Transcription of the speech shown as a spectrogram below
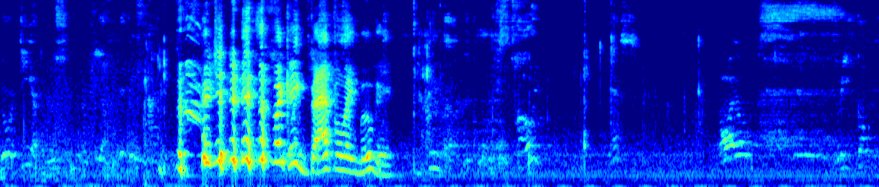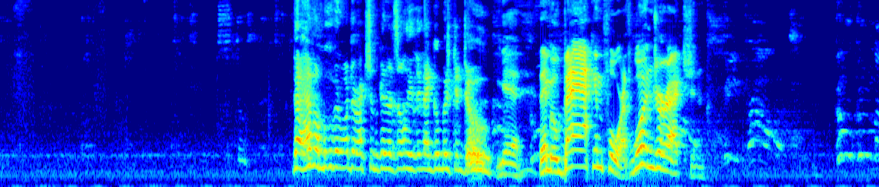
Your de-evolution will be a living it's a fucking baffling movie. They have them move in one direction because that's the only thing that Goombas can do. Yeah. They move back and forth, one direction. Be proud. Go Goomba.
